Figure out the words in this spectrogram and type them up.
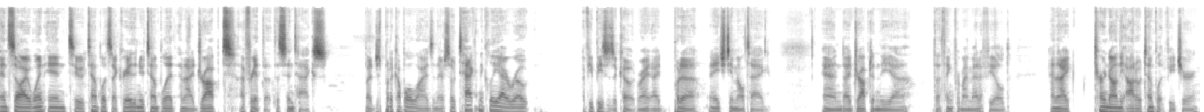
And so I went into templates. I created a new template and I dropped. I forget the the syntax, but I just put a couple of lines in there. So technically, I wrote a few pieces of code. Right? I put a an HTML tag, and I dropped in the uh, the thing for my meta field, and then I turned on the auto template feature,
